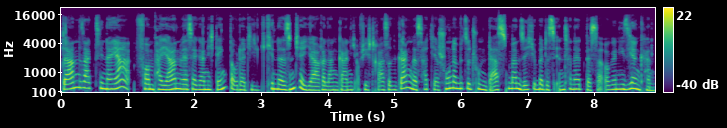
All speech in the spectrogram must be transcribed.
dann sagt sie, na ja, vor ein paar Jahren wäre es ja gar nicht denkbar oder die Kinder sind ja jahrelang gar nicht auf die Straße gegangen. Das hat ja schon damit zu tun, dass man sich über das Internet besser organisieren kann.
